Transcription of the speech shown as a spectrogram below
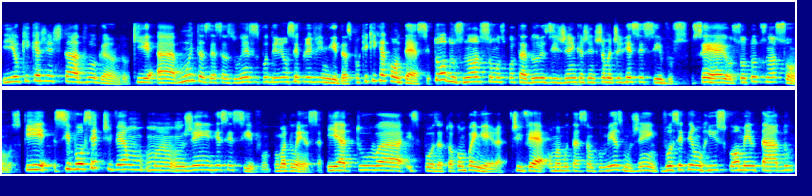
E o que, que a gente está advogando? Que uh, muitas dessas doenças poderiam ser prevenidas, porque o que, que acontece? Todos nós somos portadores de gene que a gente chama de recessivos. Você é, eu sou, todos nós somos. E se você tiver um, uma, um gene recessivo, uma doença, e a tua esposa, a tua companheira, tiver uma mutação para o mesmo gene, você tem um risco aumentado,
